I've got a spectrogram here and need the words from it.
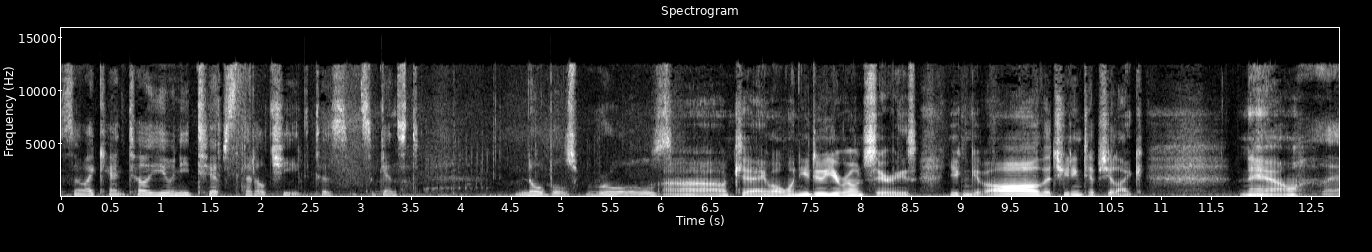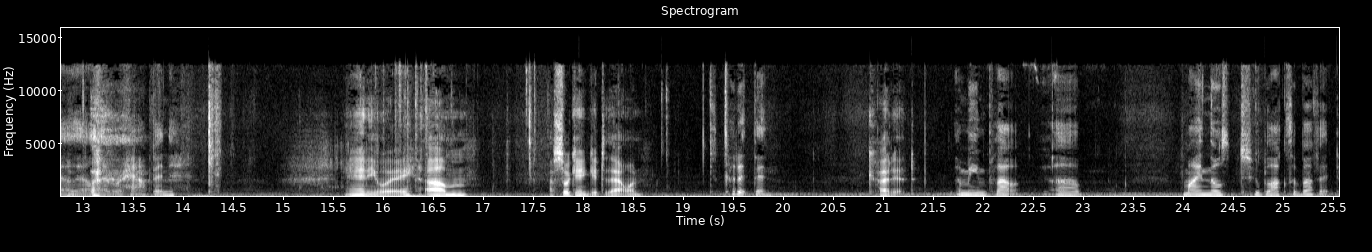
So I can't tell you any tips that'll cheat because it's against Noble's rules. Ah, okay. Well, when you do your own series, you can give all the cheating tips you like. Now, well, that'll never happen. anyway, um, I still can't get to that one. Cut it then. Cut it. I mean, plow. Uh, mine those two blocks above it.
